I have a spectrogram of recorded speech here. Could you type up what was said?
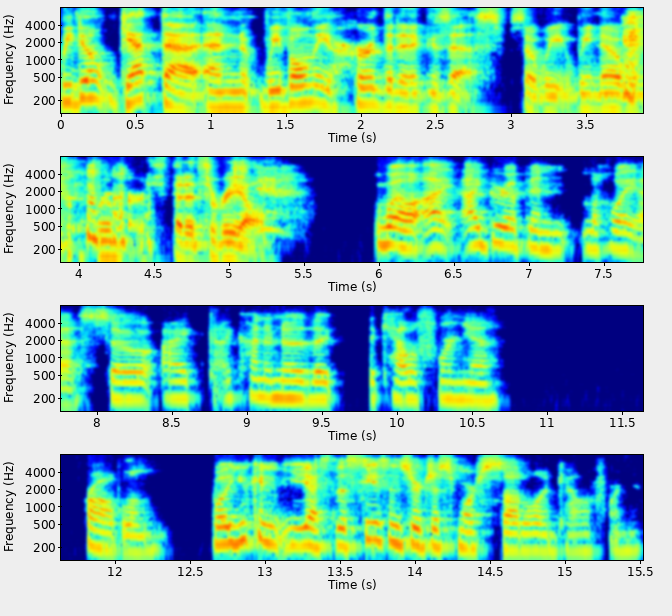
We don't get that, and we've only heard that it exists, so we we know with rumors that it's real. Well, I I grew up in La Jolla, so I I kind of know the the California problem. Well, you can yes, the seasons are just more subtle in California.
